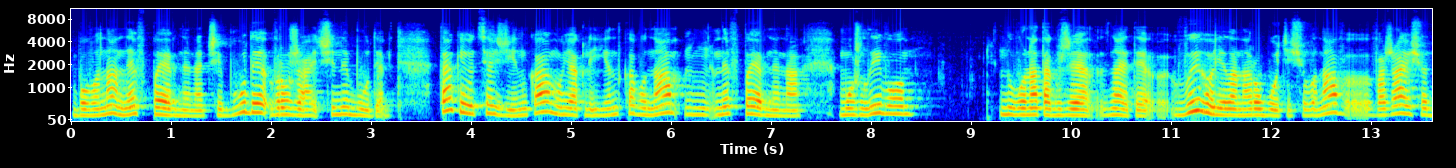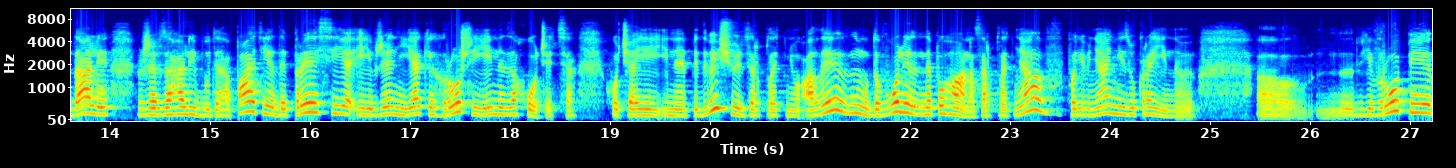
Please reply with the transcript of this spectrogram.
бо вона не впевнена, чи буде врожай, чи не буде. Так і оця жінка, моя клієнтка, вона не впевнена. Можливо, ну вона так вже, знаєте, вигоріла на роботі, що вона вважає, що далі вже взагалі буде апатія, депресія, і вже ніяких грошей їй не захочеться. Хоча їй і не підвищують зарплатню, але ну, доволі непогана зарплатня в порівнянні з Україною. в Європі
